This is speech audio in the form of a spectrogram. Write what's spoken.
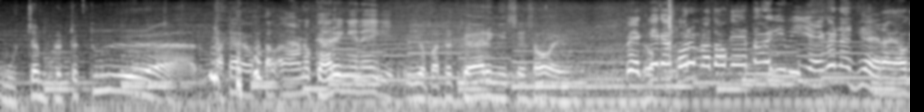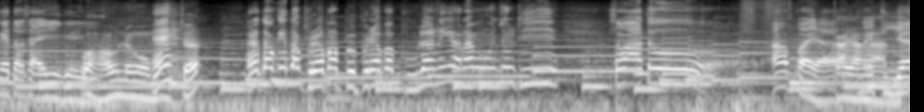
hujan bledek duar padahal tel- anu garing ngene iki. iya pada garing isi soe Kowe iki kabare ora tau ketok iki piye? Kowe nanti ora tau ketok saiki kowe. wah neng ngomong Eh? aja Ora tau ketok berapa beberapa bulan ini orang muncul di suatu apa ya? Kayangan. Media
